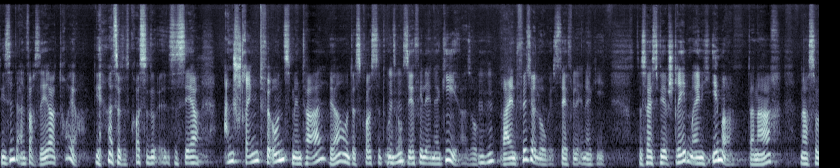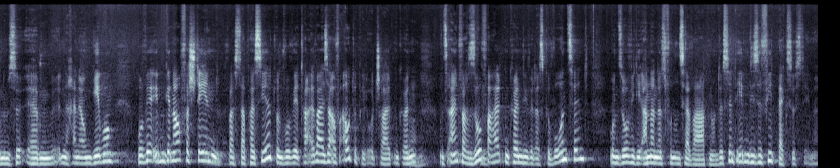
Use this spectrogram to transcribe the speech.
die sind einfach sehr teuer. Die, also das kostet, es ist sehr anstrengend für uns mental, ja, und das kostet uns mhm. auch sehr viel Energie. Also mhm. rein physiologisch sehr viel Energie. Das heißt, wir streben eigentlich immer danach, nach, so einem, ähm, nach einer Umgebung, wo wir eben genau verstehen, was da passiert und wo wir teilweise auf Autopilot schalten können, mhm. uns einfach so mhm. verhalten können, wie wir das gewohnt sind und so, wie die anderen das von uns erwarten. Und das sind eben diese Feedback-Systeme.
